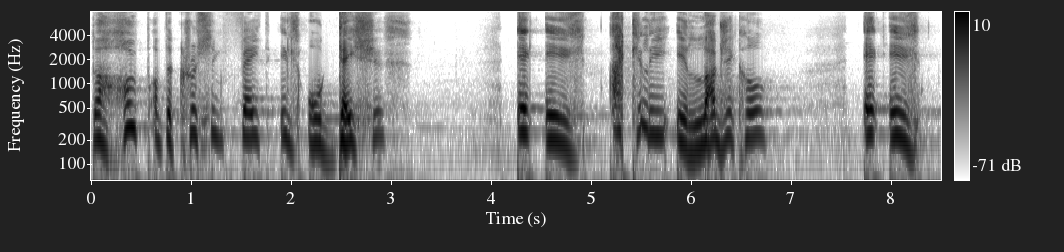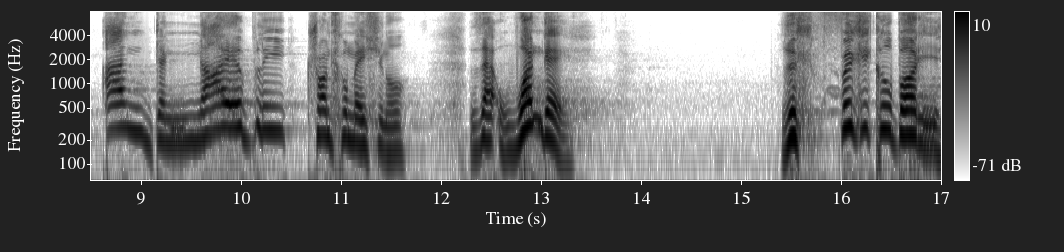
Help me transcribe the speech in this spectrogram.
The hope of the Christian faith is audacious. It is utterly illogical. It is undeniably transformational that one day this physical body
